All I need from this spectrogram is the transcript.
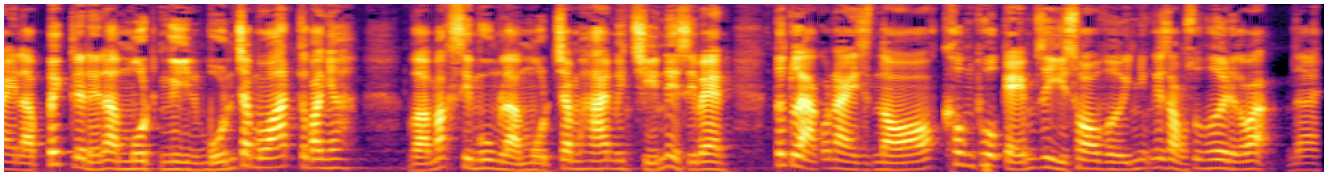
này là pick lên đến là 1400W các bác nhá. Và maximum là 129 dB Tức là con này nó không thua kém gì so với những cái dòng súp hơi được các bạn. Đây.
